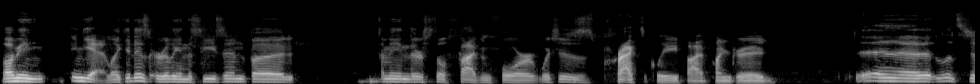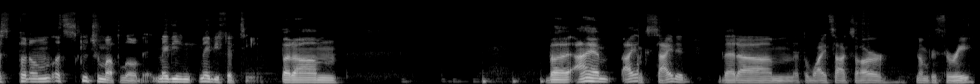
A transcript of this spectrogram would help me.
Well, I mean, and yeah, like it is early in the season, but I mean, they're still five and four, which is practically 500. Uh, let's just put them. Let's scooch them up a little bit, maybe maybe 15. But um, but I am I am excited that um that the White Sox are number three.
